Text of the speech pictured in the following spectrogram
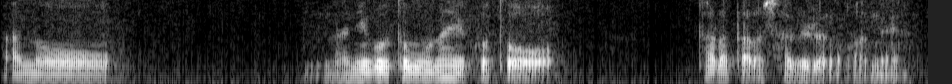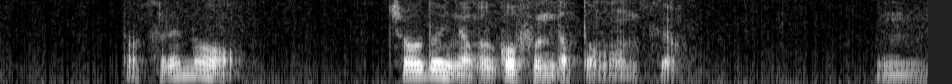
あの、何事もないことを、タラタラ喋るのがね、それの、ちょうどいいのが5分だと思うんですよ。うん。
